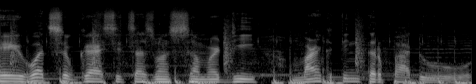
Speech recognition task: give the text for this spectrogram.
Hey, what's up guys? It's Azman Summer di Marketing Terpadu.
